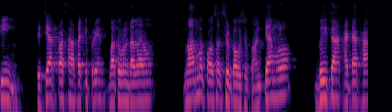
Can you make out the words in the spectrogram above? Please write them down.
तीन ते चार पाच सहा तारखेपर्यंत वातावरण ढगाळ राहून नॉर्मल पावसात शिडकावू शकतो. आणि त्यामुळं धुईचा अटॅक हा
